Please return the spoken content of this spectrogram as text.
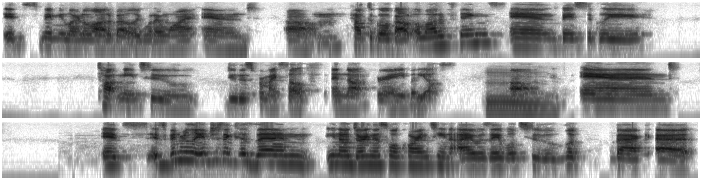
it's made me learn a lot about like what I want and um, how to go about a lot of things and basically taught me to do this for myself and not for anybody else Mm, um, and it's it's been really interesting because then you know during this whole quarantine i was able to look back at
